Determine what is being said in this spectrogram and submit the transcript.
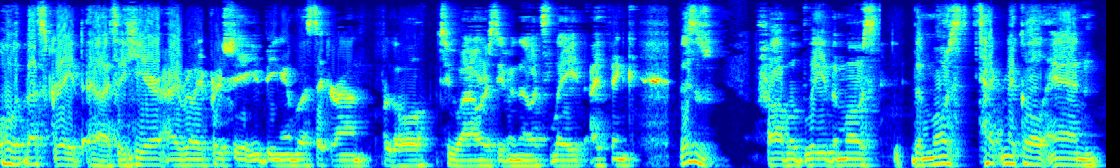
Well, that's great uh, to hear. I really appreciate you being able to stick around for the whole two hours, even though it's late. I think this is probably the most the most technical and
